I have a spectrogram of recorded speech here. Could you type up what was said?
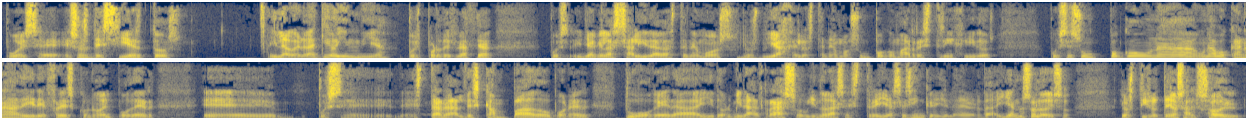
pues eh, esos desiertos. Y la verdad que hoy en día, pues por desgracia, pues ya que las salidas las tenemos, los viajes los tenemos un poco más restringidos, pues es un poco una, una bocanada de aire fresco, ¿no? El poder eh, pues eh, estar al descampado, poner tu hoguera y dormir al raso, viendo las estrellas, es increíble, de verdad. Y ya no solo eso, los tiroteos al sol,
